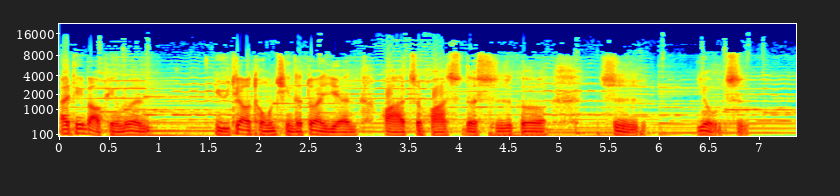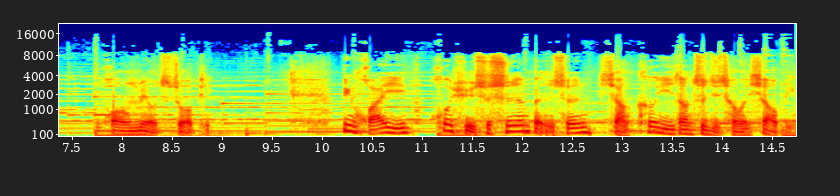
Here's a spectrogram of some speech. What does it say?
爱丁堡评论语调同情地断言，华兹华斯的诗歌是幼稚。荒谬之作品，并怀疑或许是诗人本身想刻意让自己成为笑柄。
